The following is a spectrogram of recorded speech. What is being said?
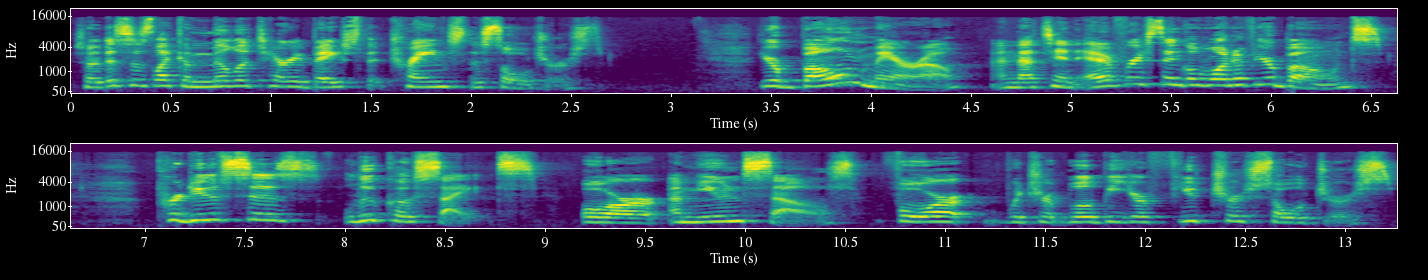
So, this is like a military base that trains the soldiers. Your bone marrow, and that's in every single one of your bones, produces leukocytes or immune cells for which will be your future soldiers.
